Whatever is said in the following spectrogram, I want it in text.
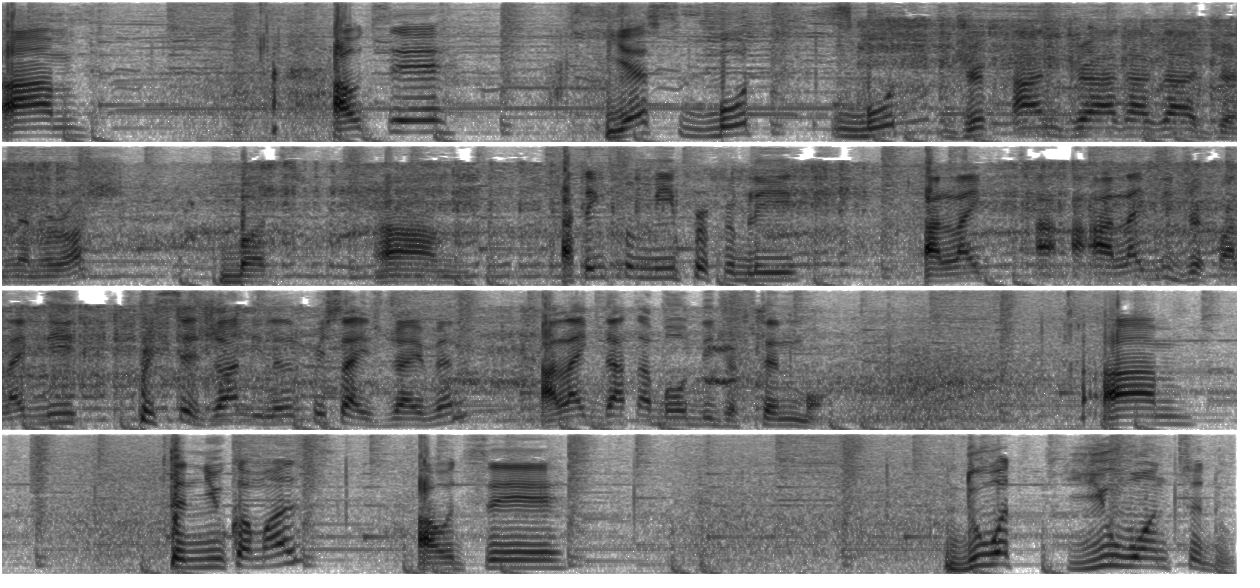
Um, I would say, yes, both both drift and drag has a adrenaline rush, but um, I think for me, preferably, I like I, I, like the drift. I like the precision, the little precise driving. I like that about the drifting more. Um, the newcomers, I would say, do what you want to do.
